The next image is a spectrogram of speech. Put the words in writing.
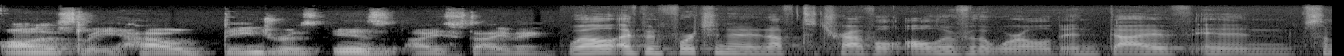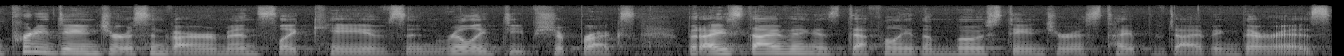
honestly, how dangerous is ice diving? Well, I've been fortunate enough to travel all over the world and dive in some pretty dangerous environments like caves and really deep shipwrecks. But ice diving is definitely the most dangerous type of diving there is.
